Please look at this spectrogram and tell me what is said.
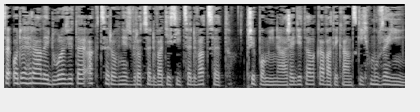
se odehrály důležité akce rovněž v roce 2020, připomíná ředitelka vatikánských muzeí.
